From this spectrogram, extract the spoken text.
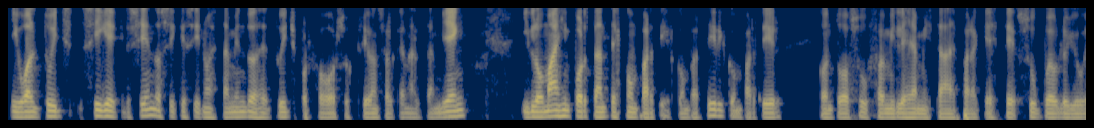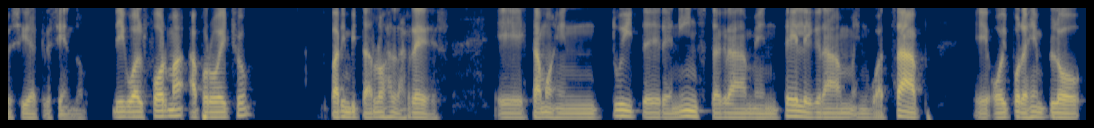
Igual Twitch sigue creciendo, así que si nos están viendo desde Twitch, por favor suscríbanse al canal también. Y lo más importante es compartir, compartir y compartir con todas sus familias y amistades para que este su pueblo Juve siga creciendo. De igual forma, aprovecho para invitarlos a las redes. Eh, estamos en Twitter, en Instagram, en Telegram, en WhatsApp. Eh, hoy, por ejemplo,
